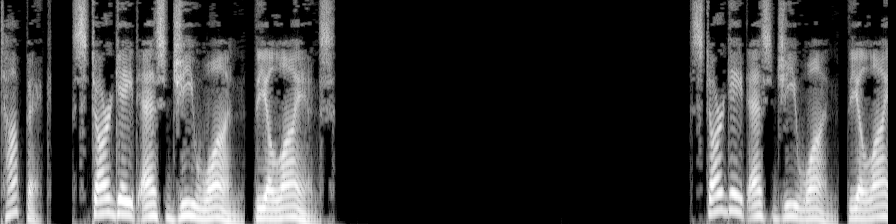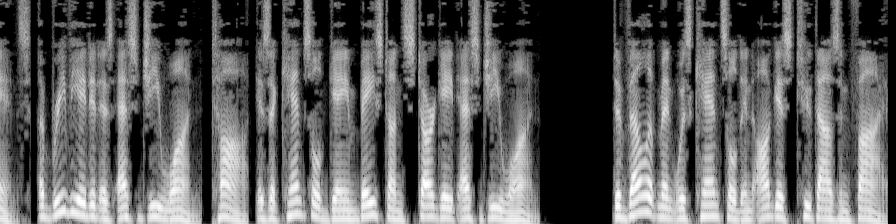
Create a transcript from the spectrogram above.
Stargate SG-1, The Alliance Stargate SG-1, The Alliance, abbreviated as SG-1, TA, is a cancelled game based on Stargate SG-1. Development was cancelled in August 2005.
